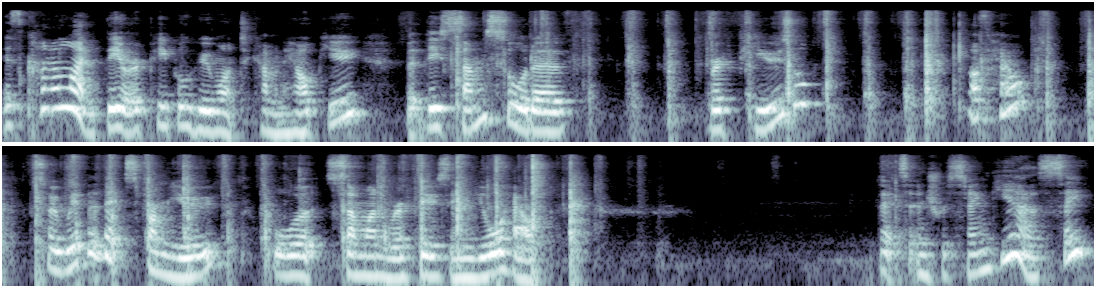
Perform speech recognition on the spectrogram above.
It's kind of like there are people who want to come and help you, but there's some sort of refusal of help. So whether that's from you or someone refusing your help, that's interesting. Yeah, see?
